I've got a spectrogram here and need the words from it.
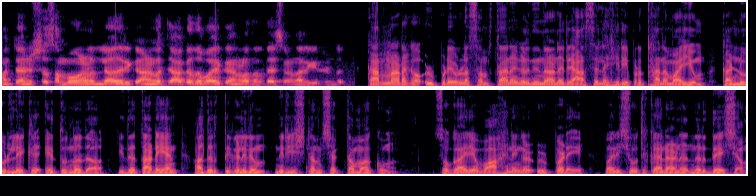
മറ്റ് അനിഷ്ട സംഭവങ്ങൾ ഇല്ലാതിരിക്കാനുള്ള ജാഗ്രത പാലിക്കാനുള്ള നിർദ്ദേശങ്ങൾ നൽകിയിട്ടുണ്ട്. കർണാടക ഉൾപ്പെടെയുള്ള സംസ്ഥാനങ്ങളിൽ നിന്നാണ് രാസലഹരി പ്രധാനമായും കണ്ണൂരിലേക്ക് എത്തുന്നത്. ഇത് തടയാൻ അതിർത്തികളിലും നിരീക്ഷണം ശക്തമാക്കും. സ്വകാര്യ വാഹനങ്ങൾ ഉൾപ്പെടെ പരിശോധിക്കാനാണ് നിർദ്ദേശം.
